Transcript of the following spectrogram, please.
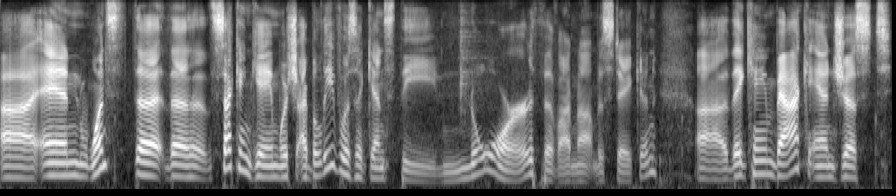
Uh, and once the the second game, which I believe was against the North, if I'm not mistaken, uh, they came back and just.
